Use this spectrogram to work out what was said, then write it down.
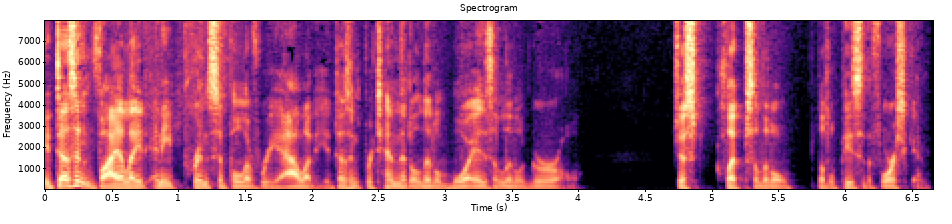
it doesn't violate any principle of reality. It doesn't pretend that a little boy is a little girl. Just clips a little little piece of the foreskin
